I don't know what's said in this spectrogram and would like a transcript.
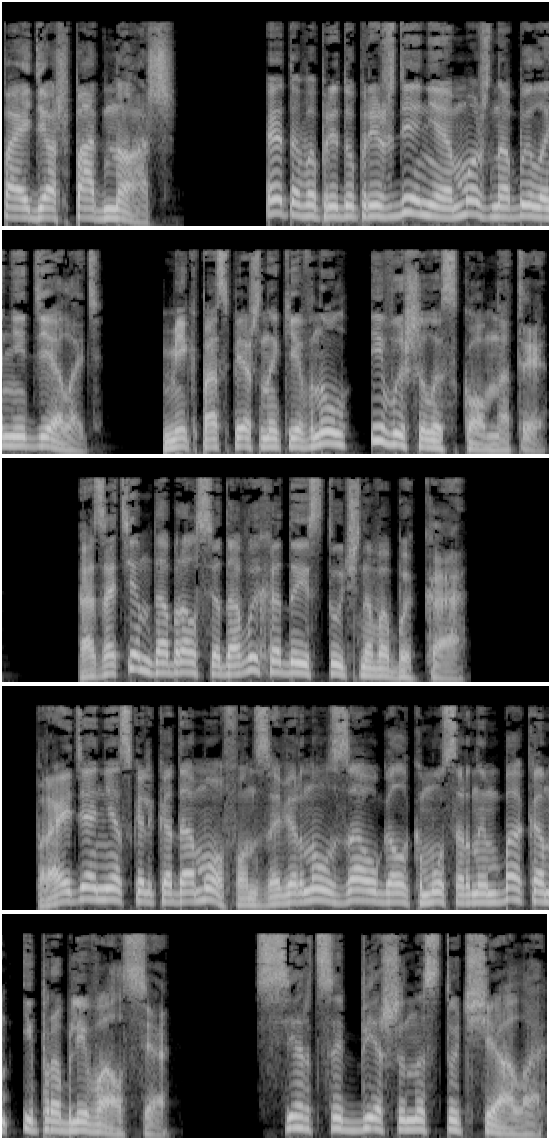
пойдешь под нож». Этого предупреждения можно было не делать. Мик поспешно кивнул и вышел из комнаты. А затем добрался до выхода из тучного быка. Пройдя несколько домов, он завернул за угол к мусорным бакам и проблевался. Сердце бешено стучало,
